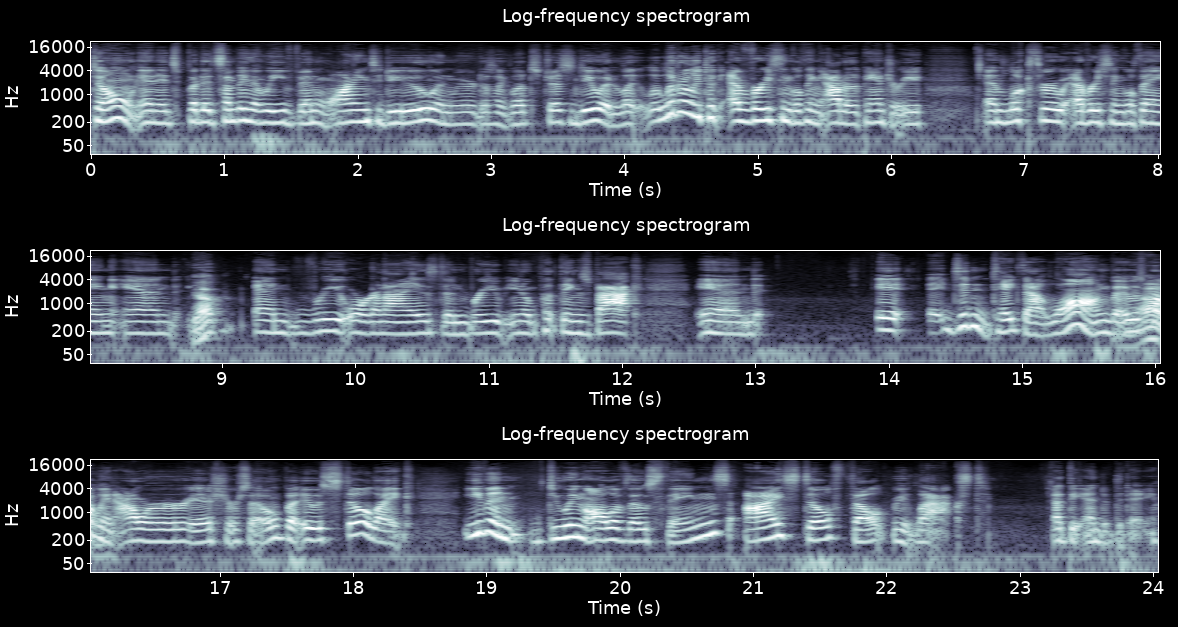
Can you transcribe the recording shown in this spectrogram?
don't, and it's but it's something that we've been wanting to do, and we were just like, let's just do it. Like, literally took every single thing out of the pantry, and looked through every single thing, and Yep. and reorganized and re you know put things back, and it it didn't take that long, but it was No. probably an hour ish or so, but it was still like even doing all of those things, I still felt relaxed at the end of the day.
